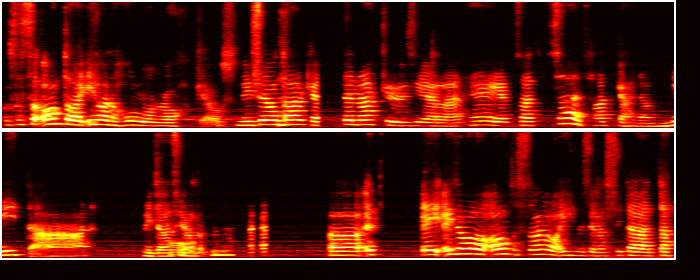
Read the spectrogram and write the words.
kun se on toi ihana hullun rohkeus, niin se on tärkeää, se näkyy siellä, että hei, että sä, et, sä et hätkähdä mitään, mitä oh. siellä uh, et, ei, ei tavallaan auta sanoa ihmiselle sitä, että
